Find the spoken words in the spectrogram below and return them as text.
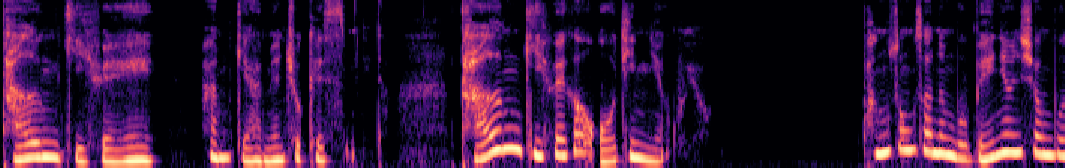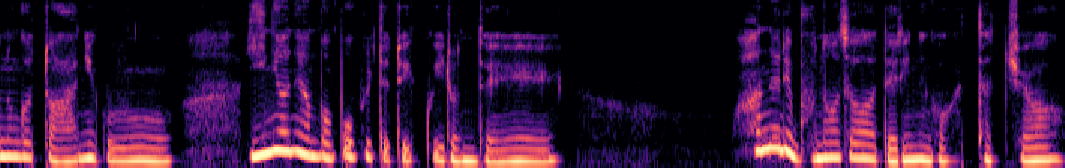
다음 기회에 함께 하면 좋겠습니다. 다음 기회가 어딨냐고요. 방송사는 뭐 매년 시험 보는 것도 아니고 2년에 한 번 뽑을 때도 있고 이런데 하늘이 무너져 내리는 것 같았죠.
